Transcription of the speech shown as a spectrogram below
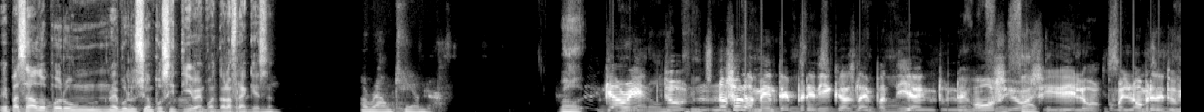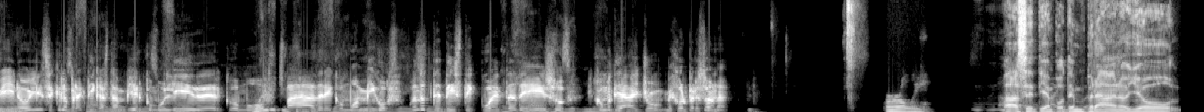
He pasado por una evolución positiva en cuanto a la franqueza. Gary, tú no solamente predicas la empatía en tus negocios y como el nombre de tu vino, y sé que lo practicas también como líder, como padre, como amigo. ¿Cuándo te diste cuenta de eso y cómo te ha hecho mejor persona? Hace tiempo, temprano, yo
